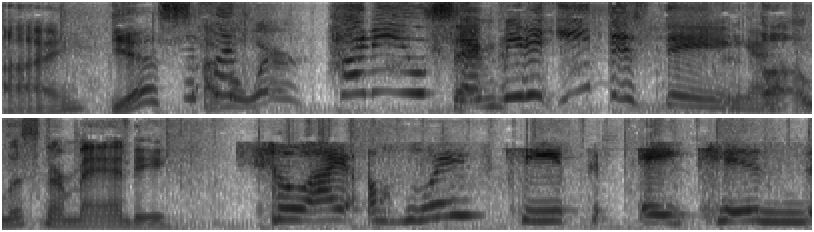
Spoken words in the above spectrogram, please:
I yes, It's I'm like, aware. How do you expect Same- me to eat this thing? Uh, listener Mandy, So I always keep a kid's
